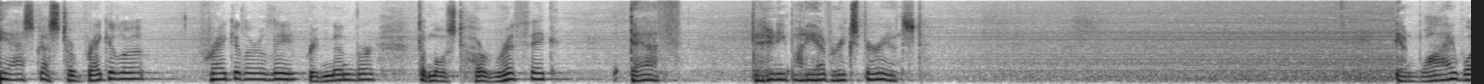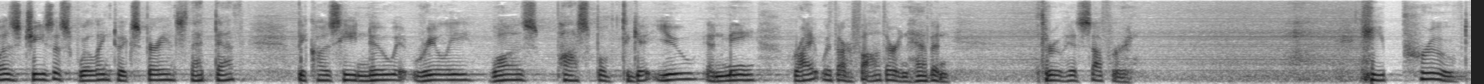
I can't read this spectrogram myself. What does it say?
He asks us to regular, regularly remember the most horrific death that anybody ever experienced. And why was Jesus willing to experience that death? Because he knew it really was possible to get you and me right with our Father in heaven through his suffering. He proved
